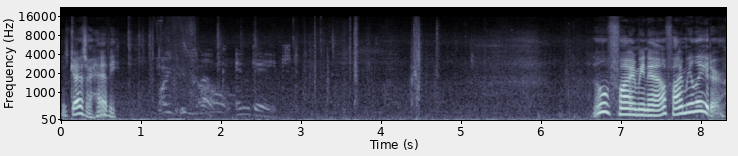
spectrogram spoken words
These guys are heavy. Don't find me now, find me later.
